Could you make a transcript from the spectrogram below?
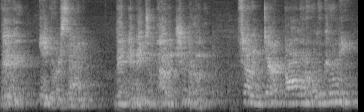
Really? Igor said. Then you need some powdered sugar on it. Throwing dirt all over Loukoumi.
